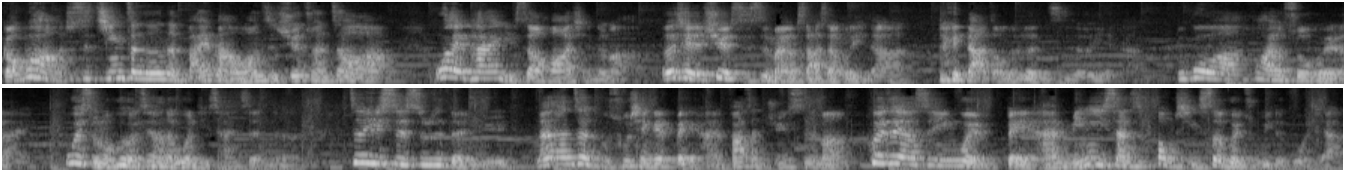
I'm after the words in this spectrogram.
搞不好就是金正恩的白马王子宣传照啊，外拍也是要花钱的嘛。而且确实是蛮有杀伤力的啊，对大众的认知而言啊。不过啊，话又说回来，为什么会有这样的问题产生呢？这意思是不是等于南韩政府出钱给北韩发展军事吗？会这样是因为北韩名义上是奉行社会主义的国家，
